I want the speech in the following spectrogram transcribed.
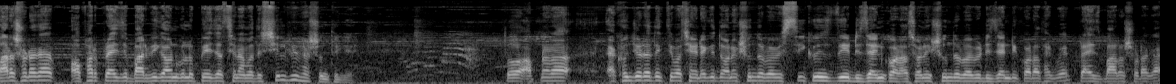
বারোশো টাকা অফার প্রাইজে বার্বি গাউনগুলো পেয়ে যাচ্ছেন আমাদের শিল্পী ফ্যাশন থেকে। তো আপনারা এখন যেটা দেখতে পাচ্ছেন, এটা কিন্তু অনেক সুন্দরভাবে সিকোয়েন্স দিয়ে ডিজাইন করা আছে, অনেক সুন্দরভাবে ডিজাইনটি করা থাকবে প্রাইস বারোশো টাকা।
